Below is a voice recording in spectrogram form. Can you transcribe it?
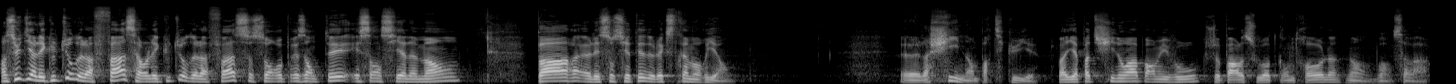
Ensuite, il y a les cultures de la face. Alors, les cultures de la face sont représentées essentiellement par les sociétés de l'Extrême-Orient. Euh, la Chine en particulier. Il n'y a pas de Chinois parmi vous? Je parle sous votre contrôle Non, bon, ça va.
